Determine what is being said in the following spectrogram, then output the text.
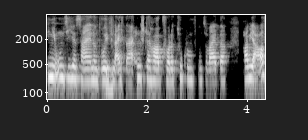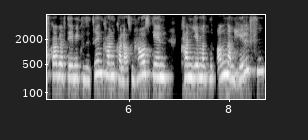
Dinge unsicher sein und wo ich mhm. vielleicht auch Ängste habe vor der Zukunft und so weiter, habe ich eine Aufgabe, auf die ich mich konzentrieren kann, kann aus dem Haus gehen, kann jemandem anderem helfen.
